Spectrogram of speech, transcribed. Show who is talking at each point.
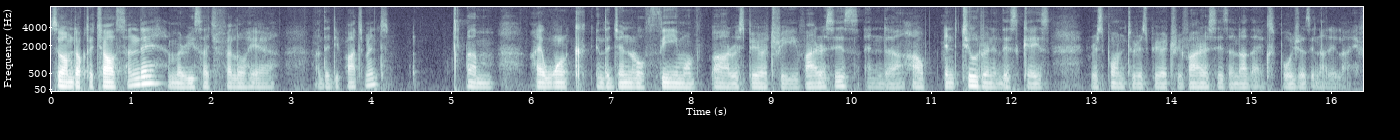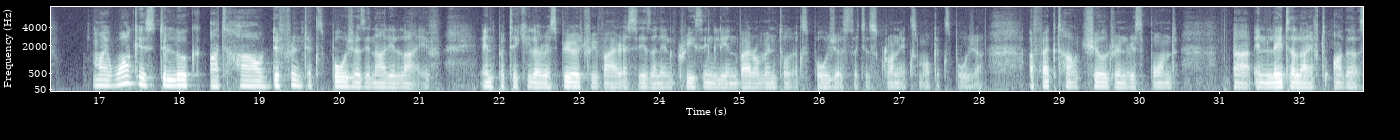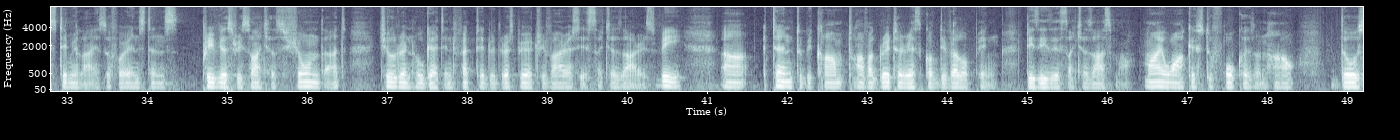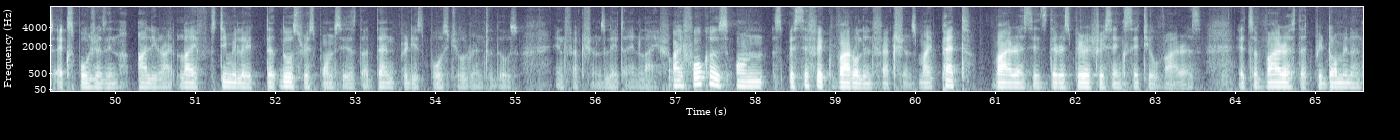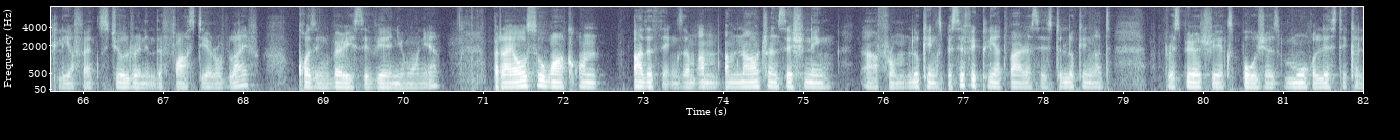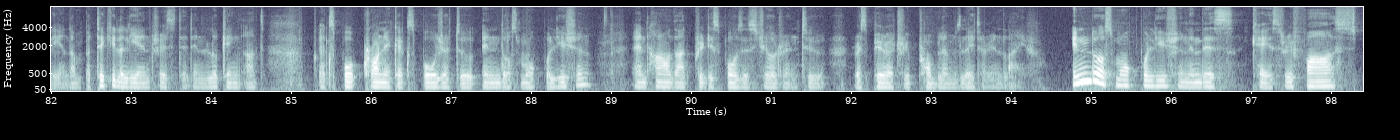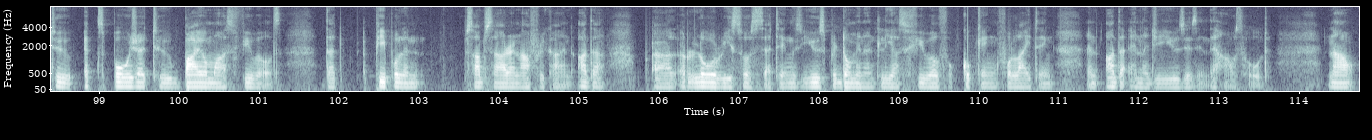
Speaker 1: So I'm Dr. Charles Sande. I'm a research fellow here at the department. Um, I work in the general theme of uh, respiratory viruses and uh, how and children in this case respond to respiratory viruses and other exposures in early life. My work is to look at how different exposures in early life, in particular respiratory viruses and increasingly environmental exposures such as chronic smoke exposure, affect how children respond uh, in later life to other stimuli. So for instance, previous research has shown that children who get infected with respiratory viruses such as RSV uh, tend to become to have a greater risk of developing diseases such as asthma. My work is to focus on how those exposures in early life stimulate those responses that then predispose children to those infections later in life. I focus on specific viral infections. My pet virus is the respiratory syncytial virus. It's a virus that predominantly affects children in the first year of life, causing very severe pneumonia. But I also work on other things. I'm, I'm, I'm now transitioning uh, from looking specifically at viruses to looking at respiratory exposures more holistically and I'm particularly interested in looking at expo chronic exposure to indoor smoke pollution and how that predisposes children to respiratory problems later in life. Indoor smoke pollution in this case refers to exposure to biomass fuels that people in sub-Saharan Africa and other uh, low resource settings use predominantly as fuel for cooking, for lighting, and other energy uses in the household. Now,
